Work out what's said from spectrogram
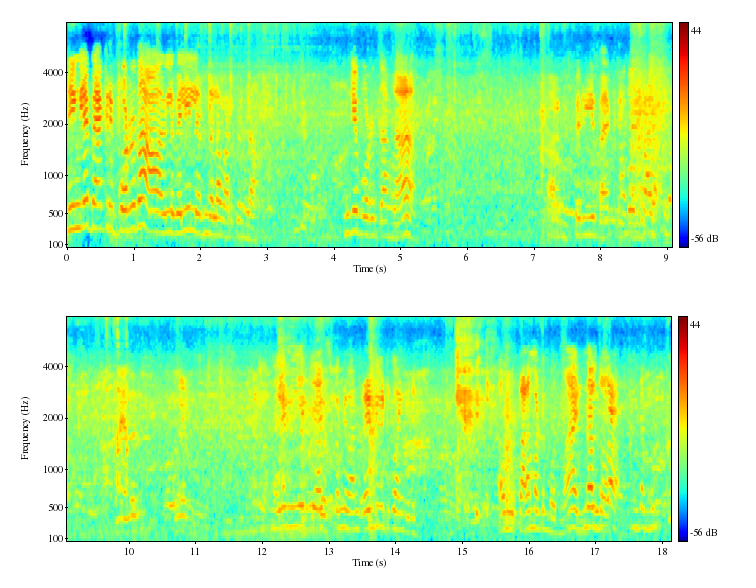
நீங்களே பேக்கரி போடுறதா? இல்லை வெளியில இருந்தெல்லாம் வருதுங்களா? இங்கே போடுறதாங்களா பாருங்க பெரிய பேக்கரி நல்லா நீயே சார்ஜ் பண்ணி வாங்க. ரெண்டு வீட்டுக்கு வாங்கிடு. அவங்களுக்கு பழம் மட்டும் போதுமா? இருந்தாலும் இந்த முறுக்கு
